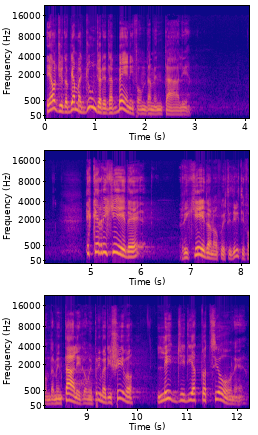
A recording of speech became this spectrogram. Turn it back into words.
e oggi dobbiamo aggiungere da beni fondamentali e che richiede, richiedono questi diritti fondamentali, come prima dicevo, leggi di attuazione.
